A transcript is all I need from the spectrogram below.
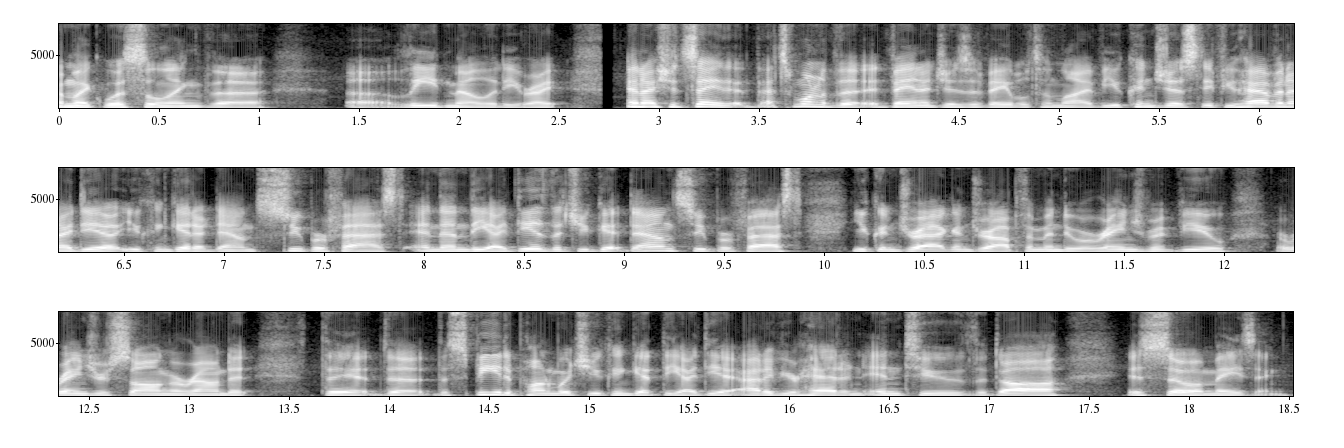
I'm like whistling the uh, lead melody, right? And I should say that that's one of the advantages of Ableton Live. You can just, if you have an idea, you can get it down super fast. And then the ideas that you get down super fast, you can drag and drop them into arrangement view, arrange your song around it. The, the, the speed upon which you can get the idea out of your head and into the DAW is so amazing.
